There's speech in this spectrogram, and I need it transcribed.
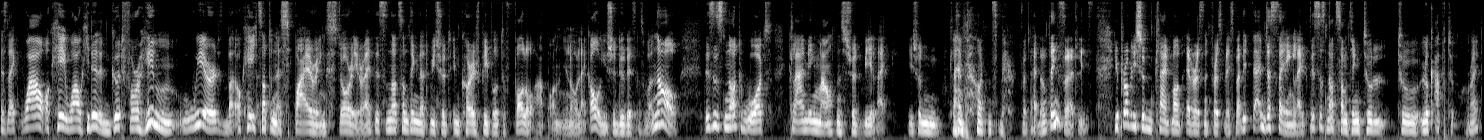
It's like, wow, okay, wow, he did it. Good for him. Weird, but okay, it's not an aspiring story, right? This is not something that we should encourage people to follow up on, you know, like, oh, you should do this as well. No, this is not what climbing mountains should be like. You shouldn't climb mountains barefoot. I don't think so, at least. You probably shouldn't climb Mount Everest in the first place. But it, I'm just saying, like, this is not something to to look up to, right?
